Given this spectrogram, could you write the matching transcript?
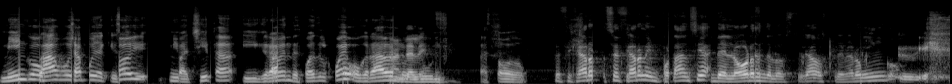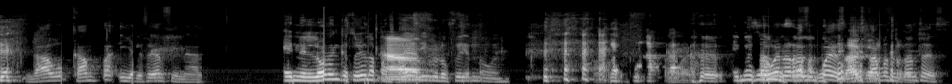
Mingo, Gabo, Chapo y aquí soy, mi pachita, y graben después del juego o graben los lunes. Es todo. Se fijaron, se fijaron la importancia del orden de los tuiteados. Primero Mingo, Gabo, Campa y yo soy al final. En el orden que estoy en la pantalla, Ah. digo, lo fui viendo, güey. Bueno. En ese Está bueno, Rafa, pues. Ahí estamos entonces.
